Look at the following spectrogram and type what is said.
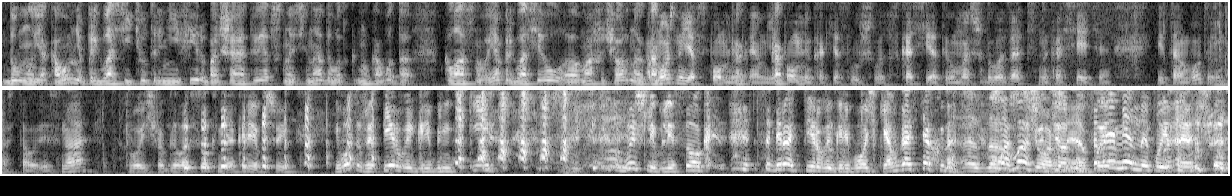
думал я, кого мне пригласить, утренний эфир, большая ответственность, и надо вот, ну, кого-то классного. Я пригласил Машу Черную. А можно я вспомню как- прям? Я как- помню, как я слушал это с кассеты. У Маши была запись на кассете. И там вот уже настала весна, твой еще голосок не окрепший. И вот уже первые грибнички вышли в лесок собирать первые грибочки. А в гостях у нас Э, да, Маша, Маша Черная, Чёрная, современная поэтесса.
